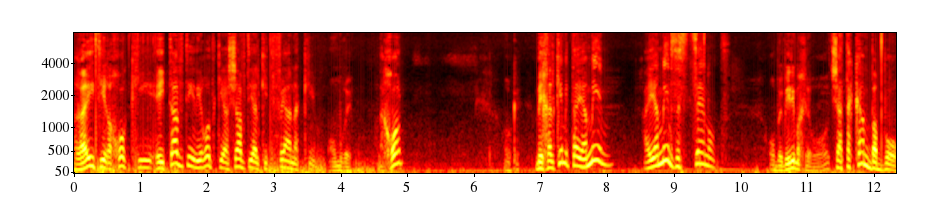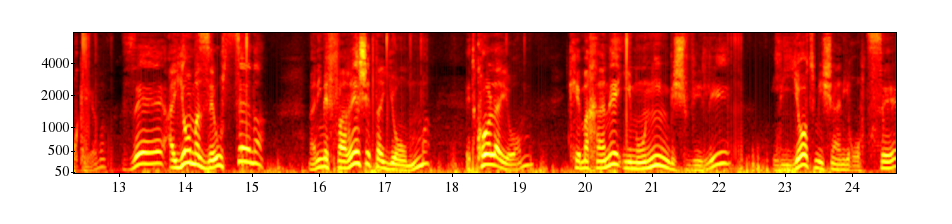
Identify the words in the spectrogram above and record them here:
ראיתי רחוק כי היטבתי לראות כי ישבתי על כתפי ענקים, אומרים. נכון? אוקיי. מחלקים את הימים, הימים זה סצנות. או במילים אחרות, שאתה קם בבוקר, זה, היום הזה הוא סצנה. ואני מפרש את היום, את כל היום, כמחנה אימונים בשבילי להיות מי שאני רוצה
